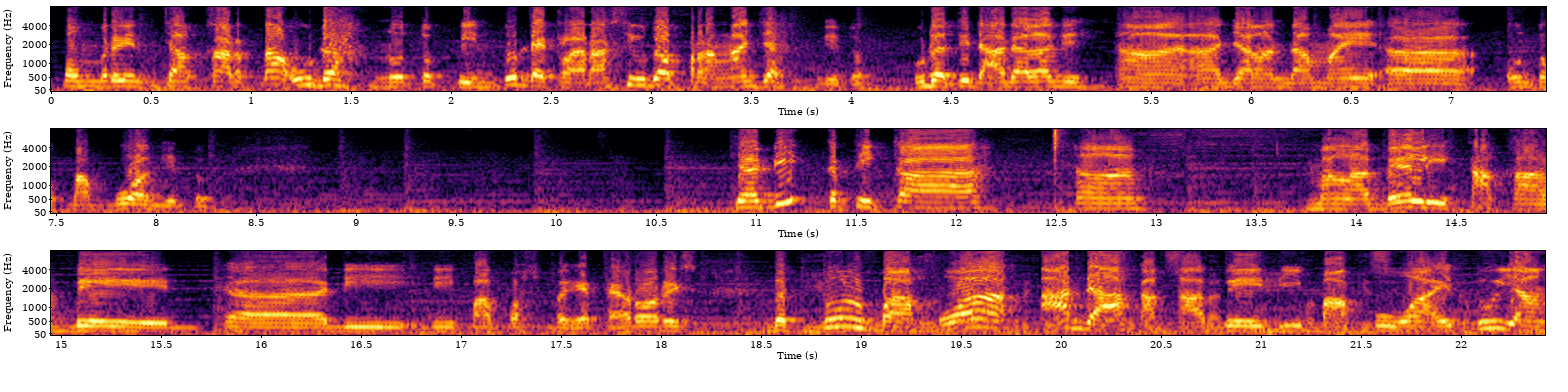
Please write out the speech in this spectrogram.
pemerintah Jakarta udah nutup pintu deklarasi udah perang aja gitu. Udah tidak ada lagi uh, uh, jalan damai uh, untuk Papua gitu. Jadi ketika uh, melabeli KKB uh, di di Papua sebagai teroris betul bahwa ada KKB di Papua itu yang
